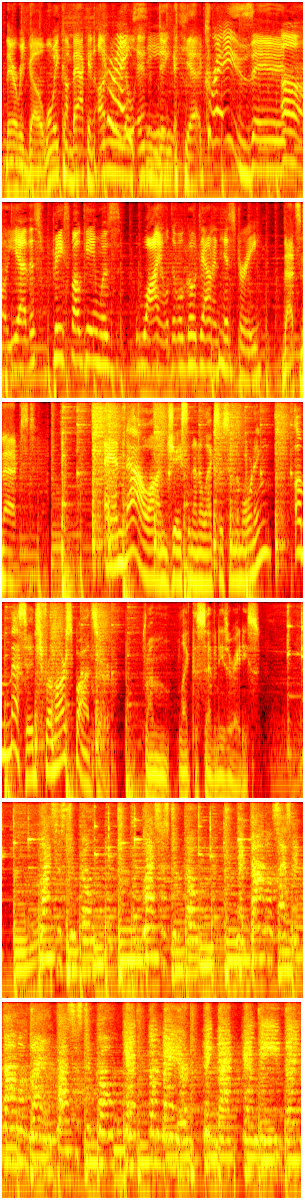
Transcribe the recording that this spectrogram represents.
there we go. When we come back, an unreal Crazy. ending. Yeah, crazy. Oh, yeah. This baseball game was wild. It will go down in history. That's next. And now on Jason and Alexis in the morning, a message from our sponsor from like the 70s or 80s. Glasses to go, glasses to go. McDonald's has McDonald Land. Glasses to go, get the mayor, Big Mac, and even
